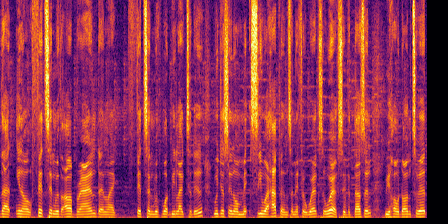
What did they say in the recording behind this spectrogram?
that you know fits in with our brand and like fits in with what we like to do. We just you know see what happens, and if it works, it works. If it doesn't, we hold on to it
